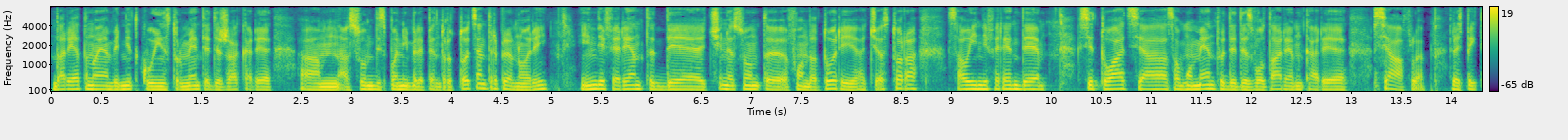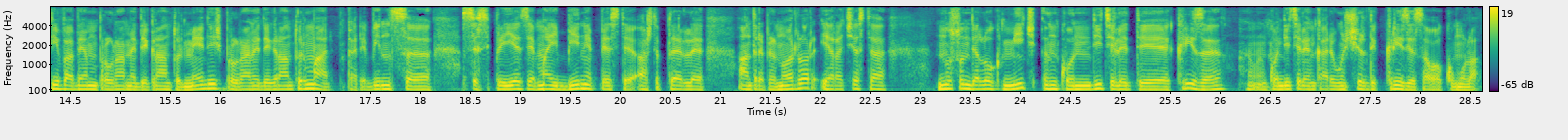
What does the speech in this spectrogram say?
dar iată noi am venit cu instrumente deja care um, sunt disponibile pentru toți antreprenorii, indiferent de cine sunt fondatorii acestora sau indiferent de situația sau momentul de dezvoltare în care se află. Respectiv avem programe de granturi medii și programe de granturi mari, care vin să, să se plieze mai bine peste așteptările antreprenorilor, iar acestea nu sunt deloc mici în condițiile de criză, în condițiile în care un șir de crize s-au acumulat.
